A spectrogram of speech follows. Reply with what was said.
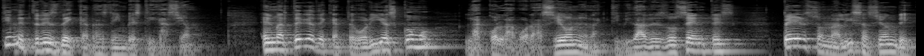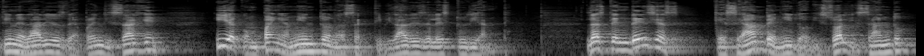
tiene tres décadas de investigación. En materia de categorías como la colaboración en actividades docentes, personalización de itinerarios de aprendizaje y acompañamiento en las actividades del estudiante. Las tendencias que se han venido visualizando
